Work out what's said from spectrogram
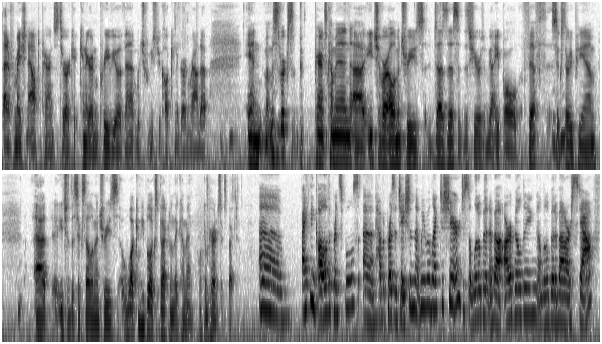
that information out to parents through our kindergarten preview event, which used to be called Kindergarten Roundup. Mm-hmm. And Mrs. Rooks, parents come in. Uh, each of our elementaries does this. This year, it'll be on April 5th, 6:30 mm-hmm. p.m. at each of the six elementaries. What can people expect when they come in? What can parents expect? Um, I think all of the principals um, have a presentation that we would like to share, just a little bit about our building, a little bit about our staff,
